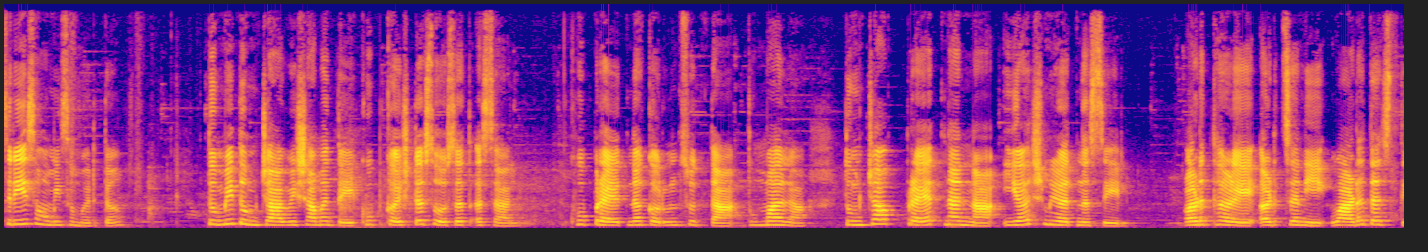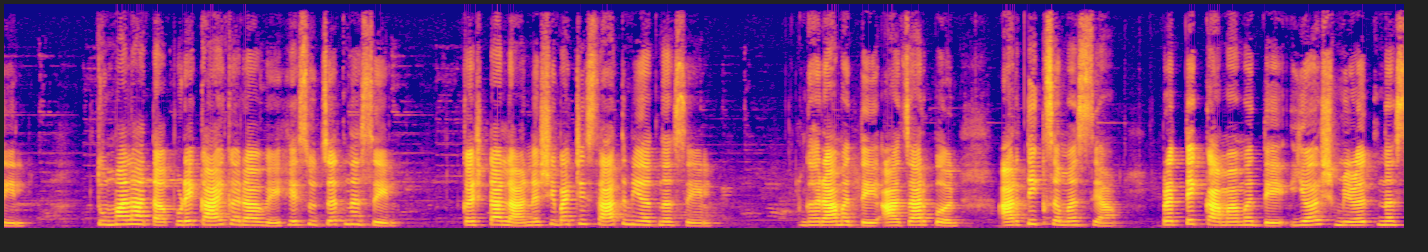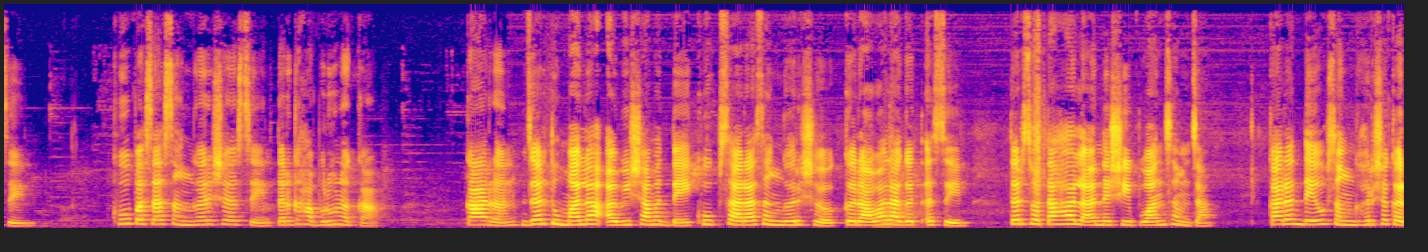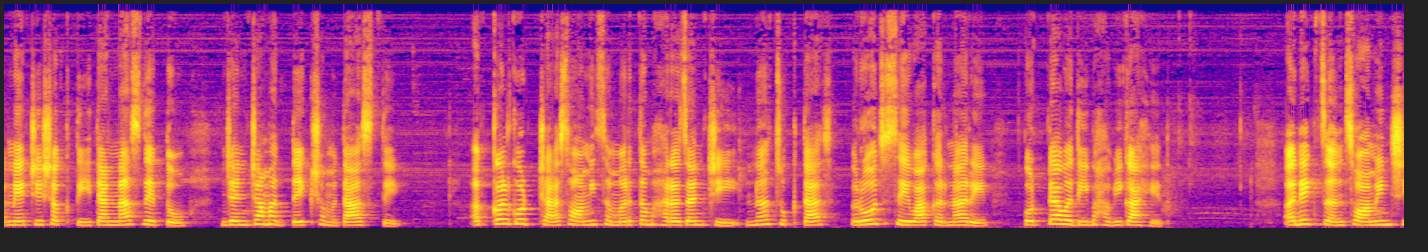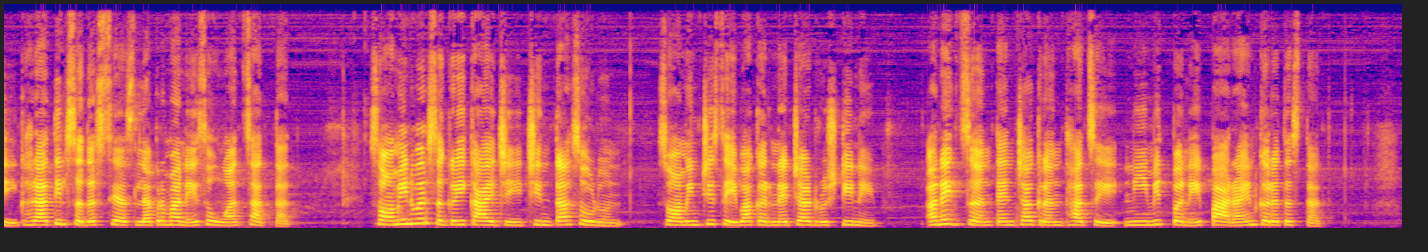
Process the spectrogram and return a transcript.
श्री स्वामी समर्थ तुम्ही तुमच्या आयुष्यामध्ये खूप कष्ट सोसत असाल. खूप प्रयत्न करूनसुद्धा तुम्हाला तुमच्या प्रयत्नांना यश मिळत नसेल. अडथळे अडचणी वाढत असतील. तुम्हाला आता पुढे काय करावे हे सुचत नसेल. कष्टाला नशिबाची साथ मिळत नसेल. घरामध्ये आजारपण आर्थिक समस्या प्रत्येक कामामध्ये यश मिळत नसेल. खूप असा संघर्ष असेल तर घाबरू नका. कारण जर तुम्हाला आयुष्यामध्ये खूप सारा संघर्ष करावा लागत असेल तर स्वतःला नशीबवान समजा. कारण देव संघर्ष करण्याची शक्ती त्यांनाच देतो ज्यांच्यामध्ये क्षमता असते. अक्कलकोटच्या स्वामी समर्थ महाराजांची न चुकता रोज सेवा करणारे कोट्यावधी भाविक आहेत. अनेकजण स्वामींशी घरातील सदस्य असल्याप्रमाणे संवाद साधतात. स्वामींवर सगळी काळजी चिंता सोडून स्वामींची सेवा करण्याच्या दृष्टीने अनेक जण त्यांच्या ग्रंथाचे नियमितपणे पारायण करत असतात.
